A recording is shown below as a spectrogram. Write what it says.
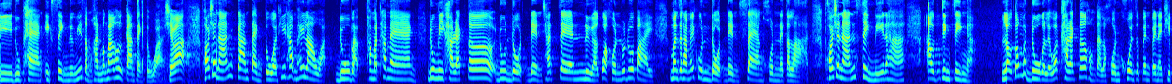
ดีดูแพงอีกสิ่งหนึ่งที่สำคัญมาก ๆ ก็คือการแต่งตัวใช่ป่ะเพราะฉะนั้นการแต่งตัวที่ทำให้เราอะดูแบบธรรมะทะแมง ดูมีคาแรคเตอร์ดูโดดเด่นชัดเจนเหนือกว่าคนทั่วๆไป มันจะทำให้คุณโดดเด่นแซงคนในตลาด เพราะฉะนั้นสิ่งนี้นะคะ เอาจริงๆอะ เราต้องมาดูกันเลยว่าคาแรคเตอร์ของแต่ละคนควรจะเป็นไปในทิศ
